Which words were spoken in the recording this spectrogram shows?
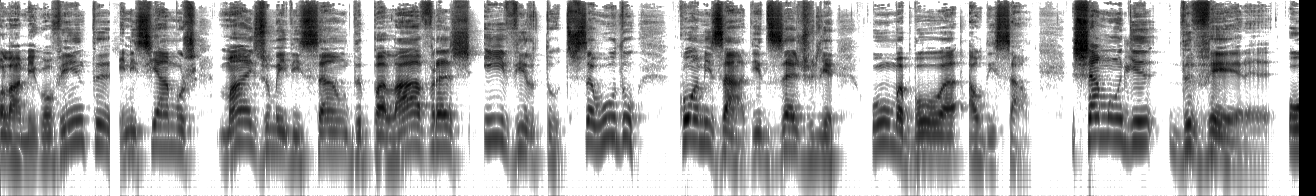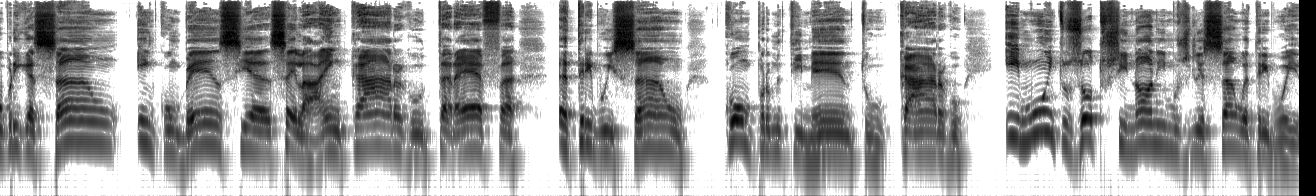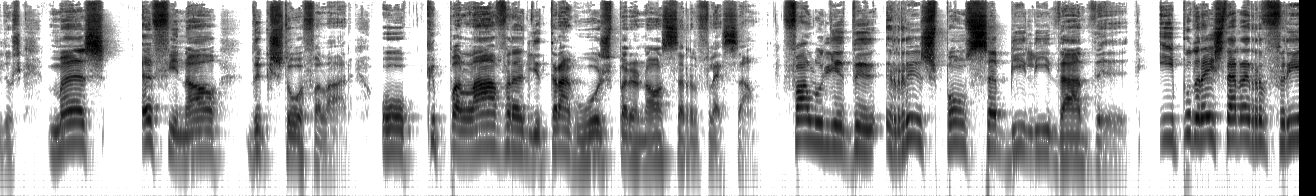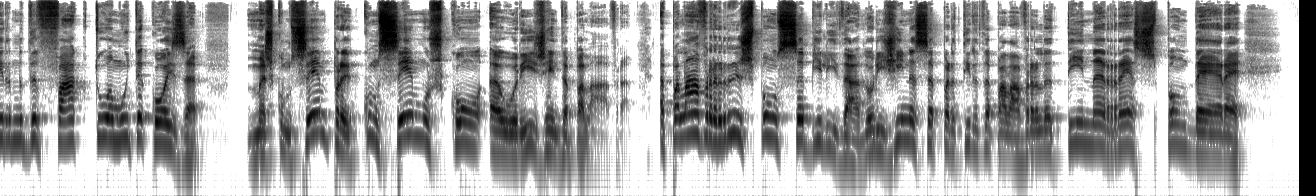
Olá, amigo ouvinte. Iniciamos mais uma edição de Palavras e Virtudes. Saúdo com amizade e desejo-lhe uma boa audição. Chamam-lhe dever, obrigação, incumbência, sei lá, encargo, tarefa, atribuição, comprometimento, cargo e muitos outros sinónimos lhe são atribuídos, mas afinal de que estou a falar? Ou que palavra lhe trago hoje para a nossa reflexão? Falo-lhe de responsabilidade e poderei estar a referir-me de facto a muita coisa. Mas, como sempre, comecemos com a origem da palavra. A palavra responsabilidade origina-se a partir da palavra latina respondere,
